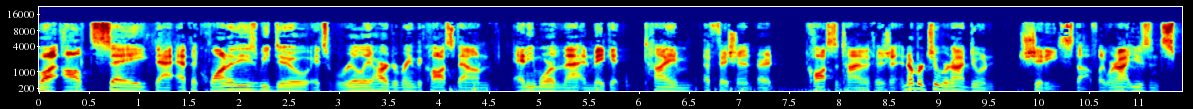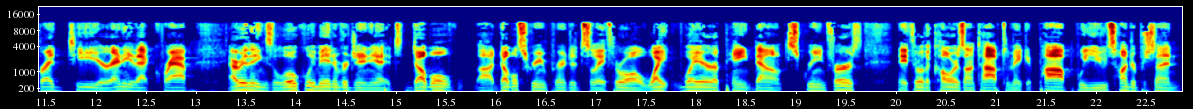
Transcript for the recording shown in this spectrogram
but I'll say that at the quantities we do, it's really hard to bring the cost down any more than that and make it time efficient or cost of time efficient. And number two, we're not doing shitty stuff. Like we're not using spread tea or any of that crap. Everything's locally made in Virginia. It's double uh, double screen printed, so they throw a white layer of paint down screen first. They throw the colors on top to make it pop. We use 100%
